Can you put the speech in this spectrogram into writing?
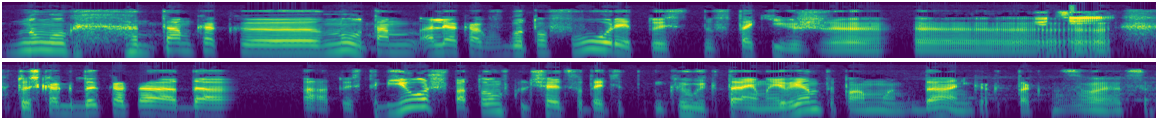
Ну, там как, э, ну, там а как в God of War, то есть в таких же, э, то есть когда, когда, да, да, то есть ты бьешь, потом включаются вот эти quick time ивенты, по-моему, да, они как так называются,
